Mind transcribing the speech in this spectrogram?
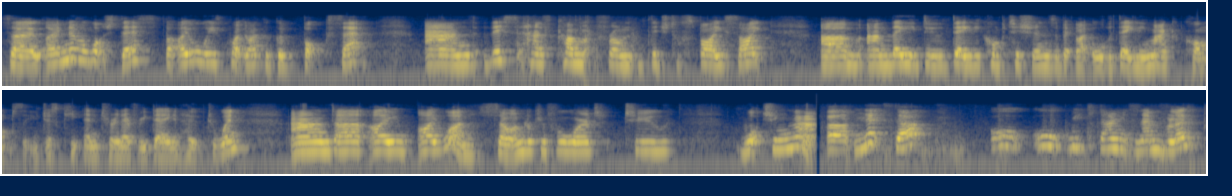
So I never watched this, but I always quite like a good box set. And this has come from Digital Spy site. Um, and they do daily competitions, a bit like all the daily mag comps that you just keep entering every day and hope to win. And uh, I I won, so I'm looking forward to watching that. Uh, next up, oh, oh, reach down, it's an envelope.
